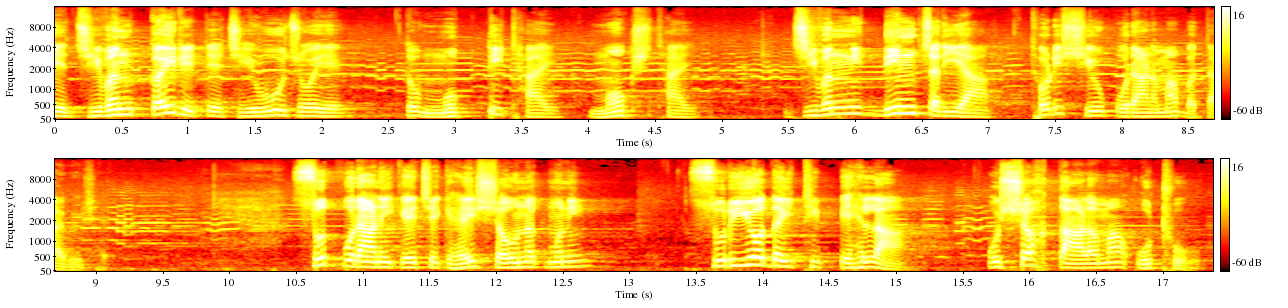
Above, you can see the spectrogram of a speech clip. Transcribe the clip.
કે જીવન કઈ રીતે જીવવું જોઈએ તો મુક્તિ થાય, મોક્ષ થાય. જીવનની દિનચર્યા થોડી શિવપુરાણમાં બતાવી છે. સુત પુરાણી કહે છે કે, હે શૌનક મુનિ, સૂર્યોદયથી પહેલાં ઉષહકાળમાં ઉઠવું.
